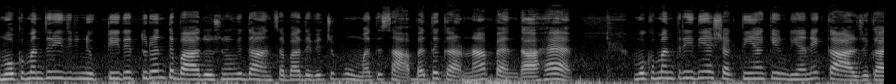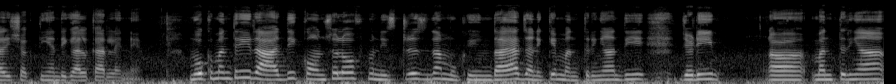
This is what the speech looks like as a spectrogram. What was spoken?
ਮੁੱਖ ਮੰਤਰੀ ਦੀ ਨਿਯੁਕਤੀ ਦੇ ਤੁਰੰਤ ਬਾਅਦ ਉਸ ਨੂੰ ਵਿਧਾਨ ਸਭਾ ਦੇ ਵਿੱਚ ਬਹੁਮਤ ਸਾਬਤ ਕਰਨਾ ਪੈਂਦਾ ਹੈ। ਮੁੱਖ ਮੰਤਰੀ ਦੀਆਂ ਸ਼ਕਤੀਆਂ ਕੀ ਹੁੰਦੀਆਂ ਨੇ? ਕਾਰਜਕਾਰੀ ਸ਼ਕਤੀਆਂ ਦੀ ਗੱਲ ਕਰ ਲੈਂਦੇ ਮੁੱਖ ਮੰਤਰੀ ਰਾਜ ਦੀ ਕੌਂਸਲ ਆਫ ਮਿਨਿਸਟਰਸ ਦਾ ਮੁਖੀ ਹੁੰਦਾ ਹੈ ਯਾਨੀ ਕਿ ਮੰਤਰੀਆਂ ਦੀ ਜਿਹੜੀ ਅ, ਮੰਤਰੀਆਂ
